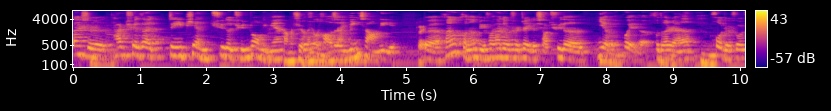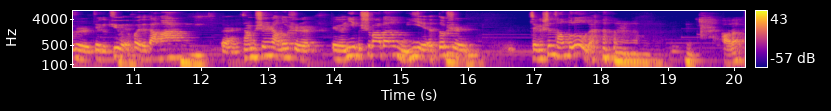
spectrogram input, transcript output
但是他却在这一片区的群众里面他们是很有有很好的影响力对很有可能，比如说他就是这个小区的业委会的负责人，嗯或者说是这个居委会的大妈，嗯，对，他们身上都是这个一十八般武艺，都是这个深藏不露的。嗯嗯嗯嗯嗯，好的。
